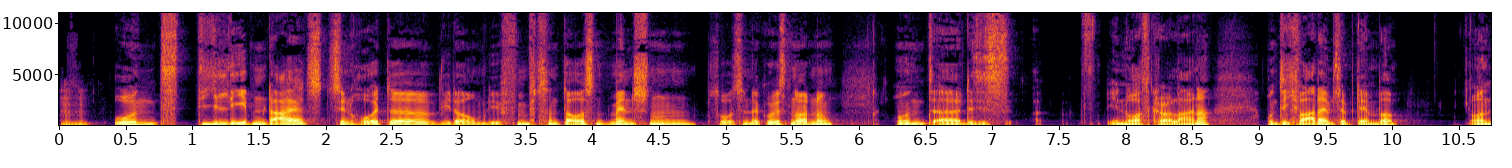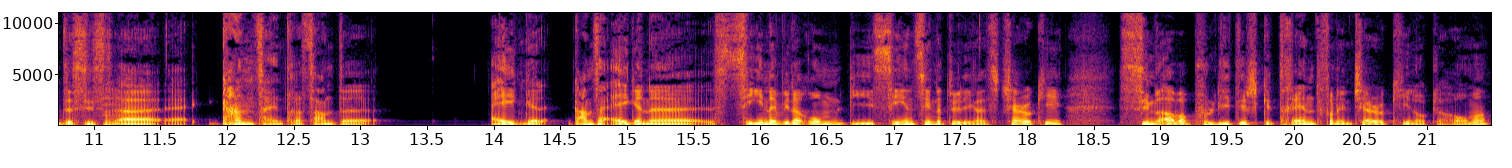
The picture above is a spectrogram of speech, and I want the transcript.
Mhm. Und die leben da jetzt, sind heute wieder um die 15.000 Menschen, sowas in der Größenordnung. Und äh, das ist in North Carolina. Und ich war da im September. Und das ist mhm. äh, ganz interessante eigene, ganz eigene Szene wiederum. Die sehen sich natürlich als Cherokee, sind aber politisch getrennt von den Cherokee in Oklahoma.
